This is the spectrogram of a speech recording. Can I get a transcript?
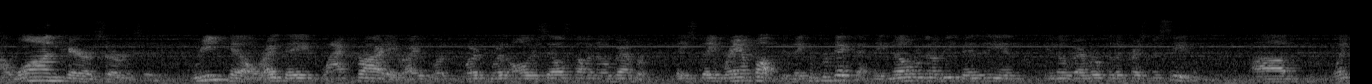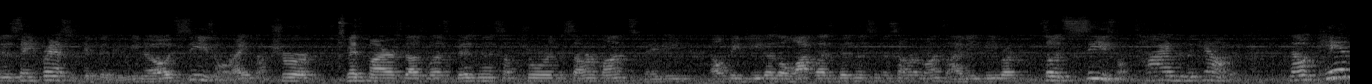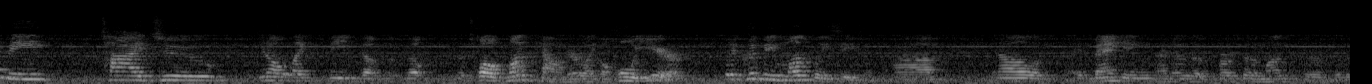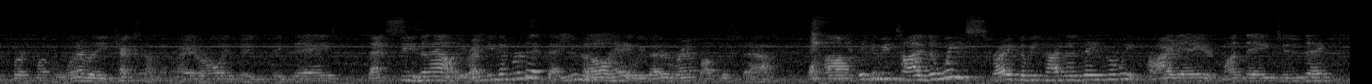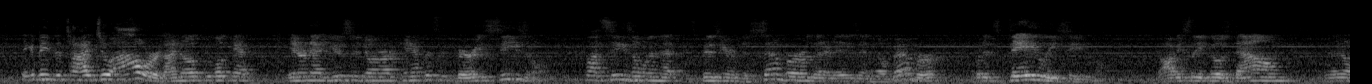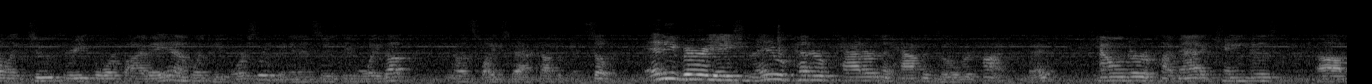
Uh, lawn care services. Retail, right, they, Black Friday, right, where, where, where all their sales come in November. They, they ramp up because they can predict that. They know we're going to be busy in, in November for the Christmas season. Um, when does St. Francis get busy? We know it's seasonal, right? I'm sure Smith Myers does less business, I'm sure, in the summer months. Maybe LPG does a lot less business in the summer months, IVP, so it's seasonal, tied to the calendar. Now it can be tied to, you know, like the, the, the, the 12 month calendar, like a whole year, but it could be monthly season. Uh, you know, in banking, I know the first of the month or, or the first month or whenever these checks come in, right, are always big, big days. That's seasonality, right? You can predict that. You know, hey, we better ramp up the staff. Um, it can be tied to weeks, right? It could be tied to the days of the week, Friday or Monday, Tuesday. It can be tied to hours. I know if you look at internet usage on our campus, it's very seasonal. It's not seasonal in that it's busier in December than it is in November, but it's daily seasonal. Obviously, it goes down, you know, like 2, 3, 4, 5 a.m. when people are sleeping. And as soon as people wake up, you know, it spikes back up again. So any variation, any repetitive pattern that happens over time, okay? Calendar or climatic changes, uh,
